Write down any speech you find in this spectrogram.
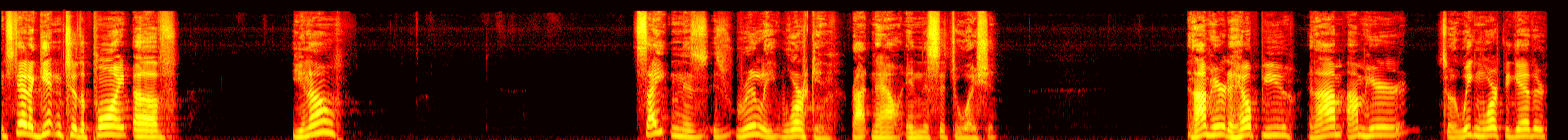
Instead of getting to the point of, you know, Satan is, is really working right now in this situation. And I'm here to help you, and I'm, I'm here so we can work together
